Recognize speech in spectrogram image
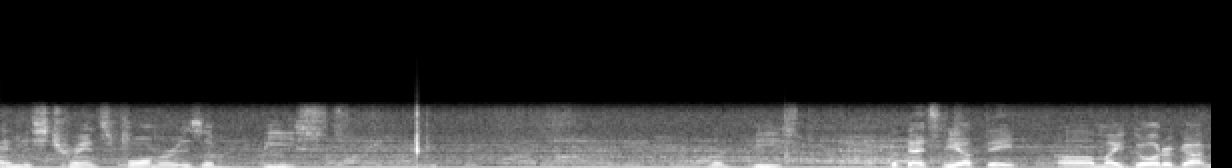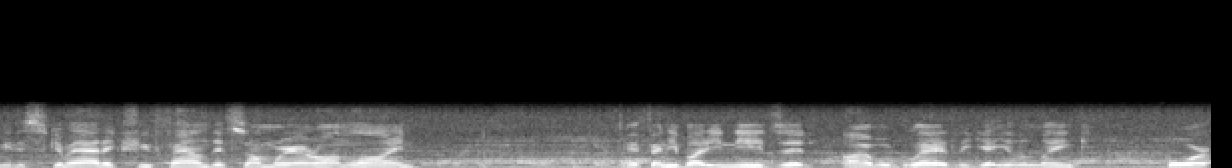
And this transformer is a beast. What beast. But that's the update. Uh, my daughter got me the schematic. She found it somewhere online. If anybody needs it, I will gladly get you the link for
